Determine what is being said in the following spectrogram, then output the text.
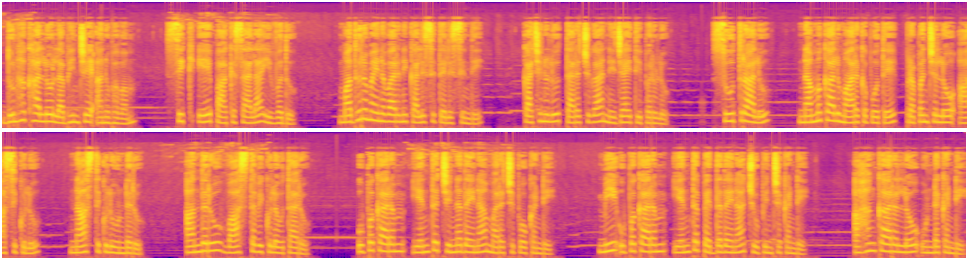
దున్హఖాల్లో లభించే అనుభవం సిక్ ఏ పాకశాల ఇవ్వదు. మధురమైనవారిని కలిసి తెలిసింది కచినులు తరచుగా నిజాయితీపరులు. సూత్రాలు నమ్మకాలు మారకపోతే ప్రపంచంలో ఆసికులు నాస్తికులు ఉండరు. అందరూ వాస్తవికులవుతారు. ఉపకారం ఎంత చిన్నదైనా మరచిపోకండి. మీ ఉపకారం ఎంత పెద్దదైనా చూపించకండి. అహంకారంలో ఉండకండి.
